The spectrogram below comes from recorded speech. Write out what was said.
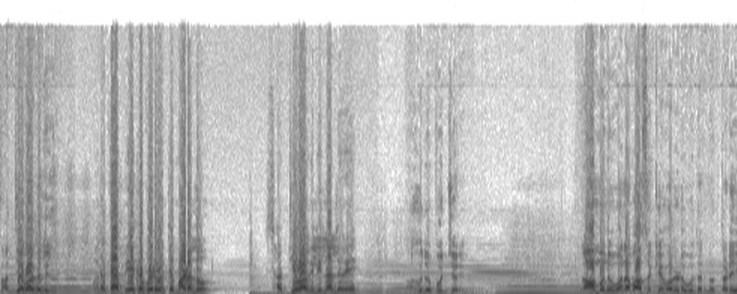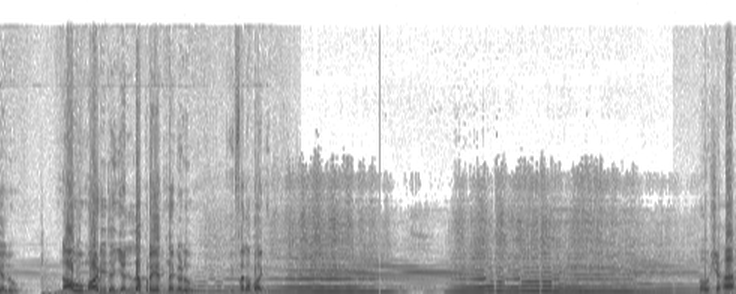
ಸಾಧ್ಯವಾಗಲಿಲ್ಲ. ಭರತ ಬೇಗ ಬರುವಂತೆ ಮಾಡಲು ಸಾಧ್ಯವಾಗಲಿಲ್ಲ ಅಲ್ಲವೇ? ಹೌದು ಪೂಜ್ಯರೇ. ರಾಮನು ವನವಾಸಕ್ಕೆ ಹೊರಡುವುದನ್ನು ತಡೆಯಲು ನಾವು ಮಾಡಿದ ಎಲ್ಲ ಪ್ರಯತ್ನಗಳು ವಿಫಲವಾಗಿವೆ. ಬಹುಶಃ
